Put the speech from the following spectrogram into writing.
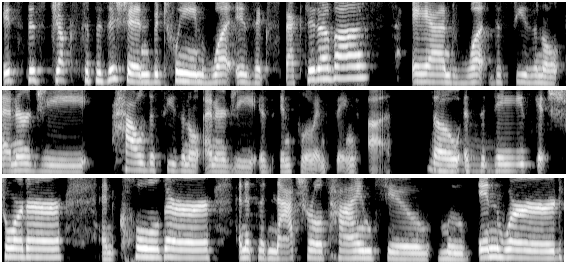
it's this juxtaposition between what is expected of us and what the seasonal energy how the seasonal energy is influencing us. So, mm-hmm. as the mm-hmm. days get shorter and colder, and it's a natural time to move inward.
